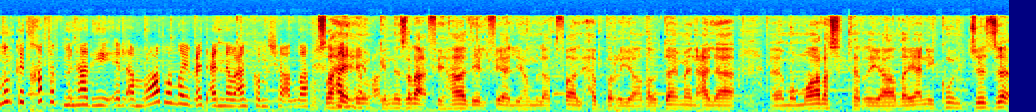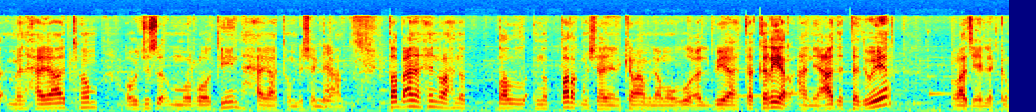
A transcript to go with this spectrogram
ممكن تخفف من هذه الأمراض. والله يبعد عنا وعنكم إن شاء الله وصحيح. يمكن نزرع في هذه الفئة اللي هم الأطفال حب الرياضة ودائما على آه، ممارسة الرياضة يعني يكون جزء من حياتهم أو جزء من روتين حياتهم بشكل نعم. عام طبعا الحين راح. نتطرق مشاهدينا الكرام إلى موضوع البيئة تقرير عن إعادة تدوير راجعين لكم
